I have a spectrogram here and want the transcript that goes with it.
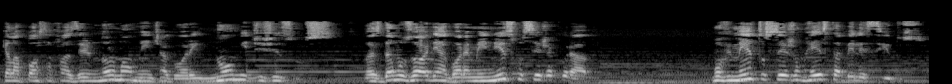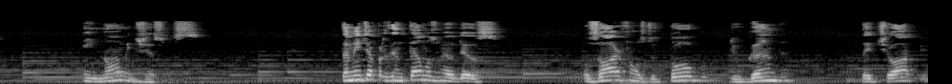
que ela possa fazer normalmente agora, em nome de Jesus. Nós damos ordem agora: menisco seja curado, movimentos sejam restabelecidos, em nome de Jesus. Também te apresentamos, meu Deus, os órfãos do Togo, de Uganda, da Etiópia.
